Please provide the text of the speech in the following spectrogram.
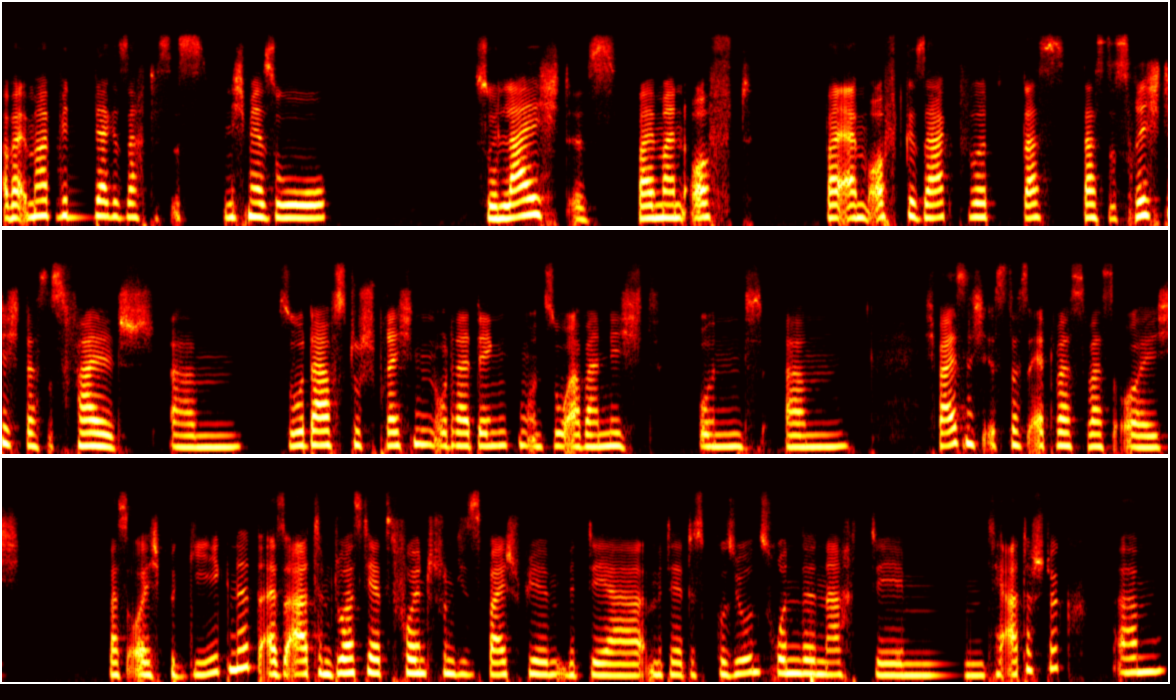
aber immer wieder gesagt, dass es nicht mehr so, so leicht ist, weil man oft weil einem oft gesagt wird, das, das ist richtig, das ist falsch. Ähm, so darfst du sprechen oder denken und so aber nicht. Und ähm, ich weiß nicht, ist das etwas, was euch, was euch begegnet? Also Atem, du hast ja jetzt vorhin schon dieses Beispiel mit der, mit der Diskussionsrunde nach dem Theaterstück ähm,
